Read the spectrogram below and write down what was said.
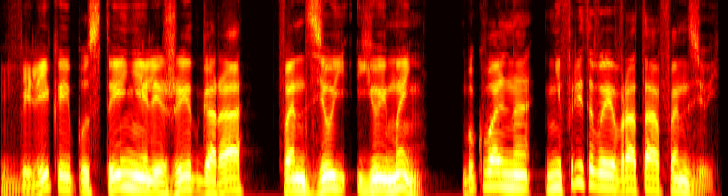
в великой пустыне лежит гора Фэнцзюй-Юймэнь, буквально нефритовые врата Фэнцзюй.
